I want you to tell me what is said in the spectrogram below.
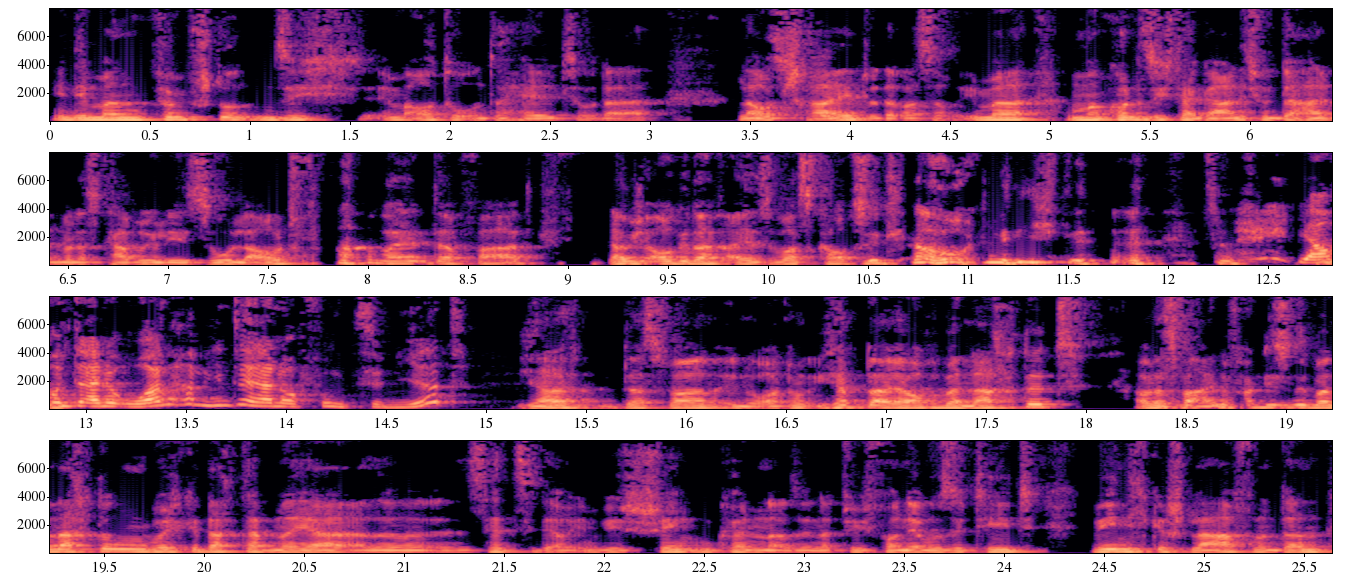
indem man fünf Stunden sich im Auto unterhält oder laut schreit oder was auch immer. Und man konnte sich da gar nicht unterhalten, weil das Cabriolet so laut war während der Fahrt. Da habe ich auch gedacht, ey, sowas kaufst du dir auch nicht. ja, und deine Ohren haben hinterher noch funktioniert? Ja, das war in Ordnung. Ich habe da ja auch übernachtet aber das war eine von diesen Übernachtungen, wo ich gedacht habe, na ja, also das hätte sie dir auch irgendwie schenken können. Also natürlich vor Nervosität wenig geschlafen und dann,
